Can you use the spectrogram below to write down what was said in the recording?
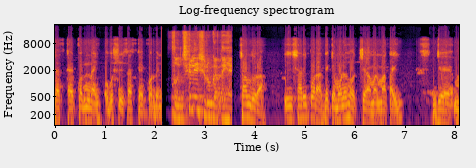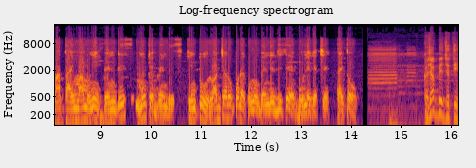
সাবস্ক্রাইব করেন নাই অবশ্যই সাবস্ক্রাইব করবেন। তো ছেলে শুরু করতে হ্যাঁ। চান্দুরা এই শাড়ি পরা দেখে মনে হচ্ছে আমার মাথায় যে মাথায় মামুনি ব্যান্ডেজ মুখে ব্যান্ডেজ কিন্তু লজ্জার উপরে কোনো ব্যান্ডেজ দিতে ভুলে গেছে তাই তো? গজব বেজতি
